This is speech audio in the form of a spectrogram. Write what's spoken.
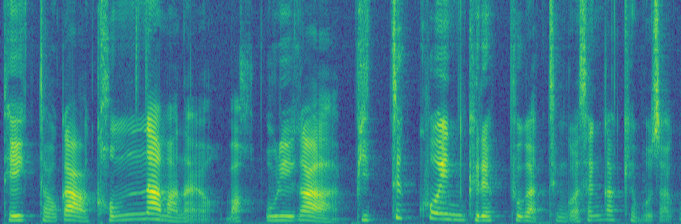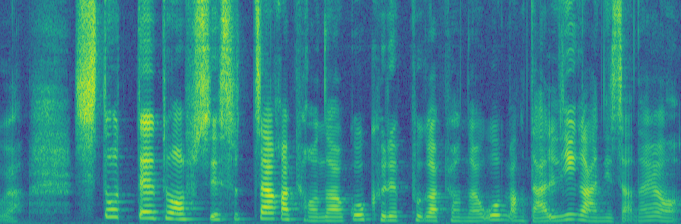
데이터가 겁나 많아요. 막 우리가 비트코인 그래프 같은 거 생각해 보자고요. 시도 때도 없이 숫자가 변하고 그래프가 변하고 막 난리가 아니잖아요.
